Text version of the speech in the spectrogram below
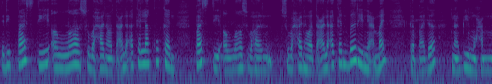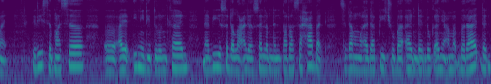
Jadi pasti Allah Subhanahu Wa Taala akan lakukan. Pasti Allah Subhanahu Wa Taala akan beri nikmat kepada Nabi Muhammad. Jadi semasa uh, ayat ini diturunkan, Nabi sallallahu alaihi wasallam dan para sahabat sedang menghadapi cubaan dan dugaan yang amat berat dan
